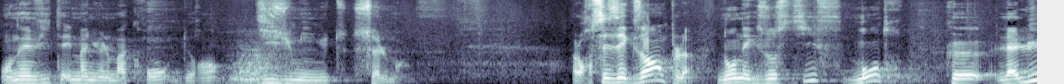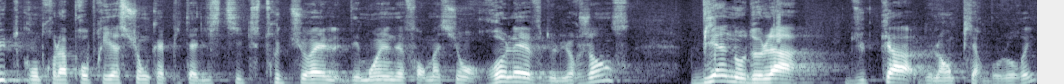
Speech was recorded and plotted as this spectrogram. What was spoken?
On invite Emmanuel Macron durant 18 minutes seulement. Alors ces exemples non exhaustifs montrent que la lutte contre l'appropriation capitalistique structurelle des moyens d'information relève de l'urgence, bien au-delà du cas de l'Empire Bolloré.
